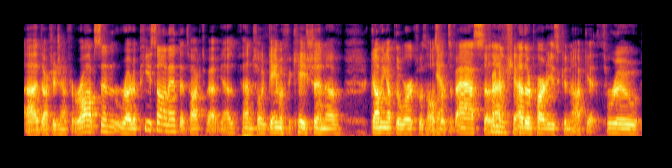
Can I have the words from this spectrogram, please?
Uh, Dr. Jennifer Robson wrote a piece on it that talked about you know the potential gamification of gumming up the works with all Yeah. sorts of asks so that the other parties could not get through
